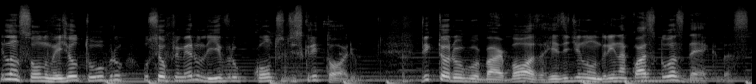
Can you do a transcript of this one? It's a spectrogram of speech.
e lançou no mês de outubro o seu primeiro livro, Contos de Escritório. Victor Hugo Barbosa reside em Londrina há quase duas décadas.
